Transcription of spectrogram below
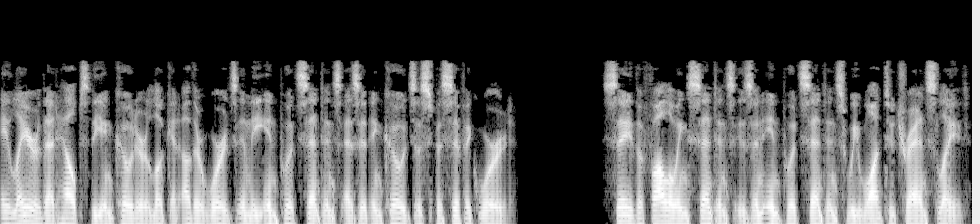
A layer that helps the encoder look at other words in the input sentence as it encodes a specific word. Say the following sentence is an input sentence we want to translate.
